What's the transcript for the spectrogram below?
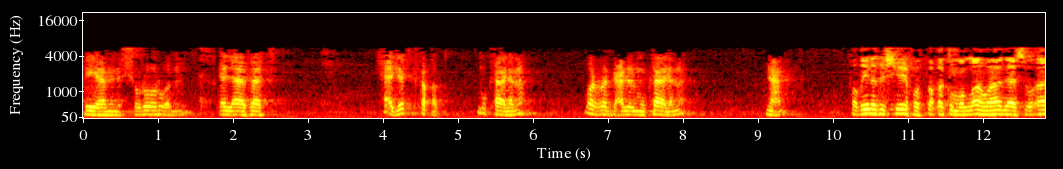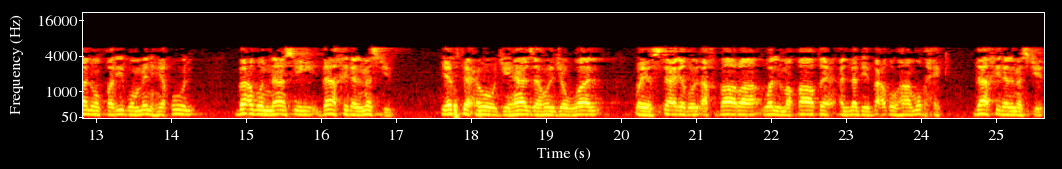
فيها من الشرور ومن الآفات حاجتك فقط مكالمة. والرد على المكالمة. نعم. فضيلة الشيخ وفقكم الله هذا سؤال قريب منه. يقول بعض الناس داخل المسجد يفتح جهازه الجوال ويستعرض الأخبار والمقاطع الذي بعضها مضحك داخل المسجد.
